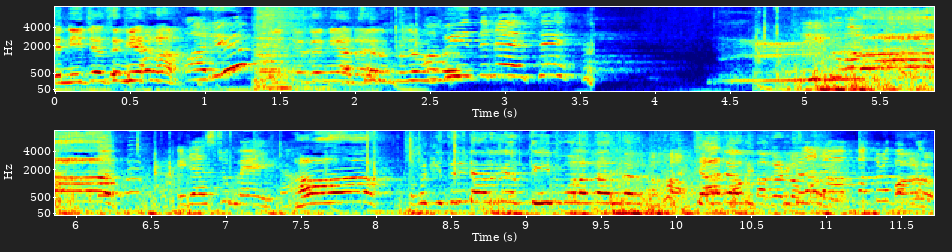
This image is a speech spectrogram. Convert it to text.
ये नीचे से नहीं आना। अरे! नीचे से नहीं आना। है। अभी इतना ऐसे. It has to melt, हाँ? हाँ अबे कितनी डाल रहे हो? तीन बोला था अंदर। क्या अब पकड़ लो चलो, आप पकड़ो, पकड़ो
